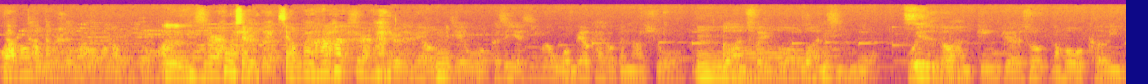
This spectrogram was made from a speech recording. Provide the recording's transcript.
我要帮老公说话，我帮老婆说话。嗯，虽然他觉得想办法，他虽然他觉得没有理解我，可是也是因为我没有开口跟他说，嗯，我很脆弱，我很寂寞，我一直都很惊，觉得说老婆我可以，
